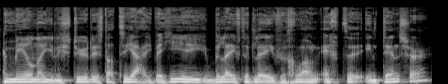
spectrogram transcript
een mail naar jullie stuurde, is dat ja, weet je, je beleeft het leven gewoon echt eh, intenser.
